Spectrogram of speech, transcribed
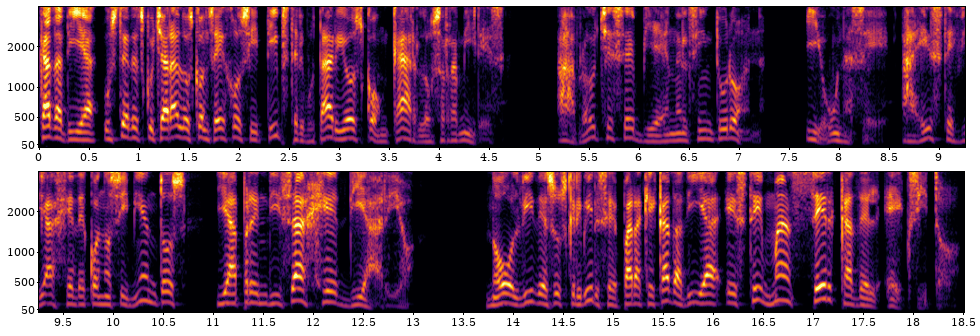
Cada día usted escuchará los consejos y tips tributarios con Carlos Ramírez. Abróchese bien el cinturón y únase a este viaje de conocimientos y aprendizaje diario. No olvide suscribirse para que cada día esté más cerca del éxito.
